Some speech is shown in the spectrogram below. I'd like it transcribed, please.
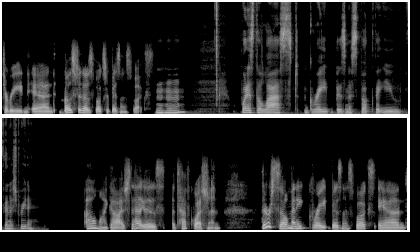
to read. And most of those books are business books. mm-hmm. What is the last great business book that you finished reading? Oh my gosh, that is a tough question. There are so many great business books, and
